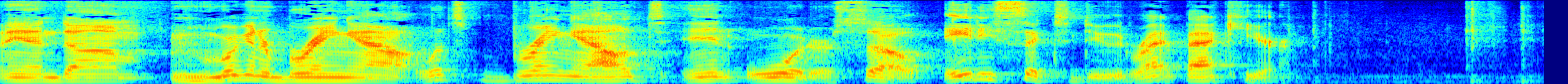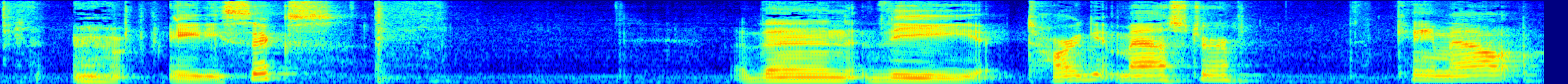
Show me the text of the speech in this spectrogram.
And um, we're going to bring out, let's bring out in order. So, 86, dude, right back here. 86. Then the Target Master came out.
